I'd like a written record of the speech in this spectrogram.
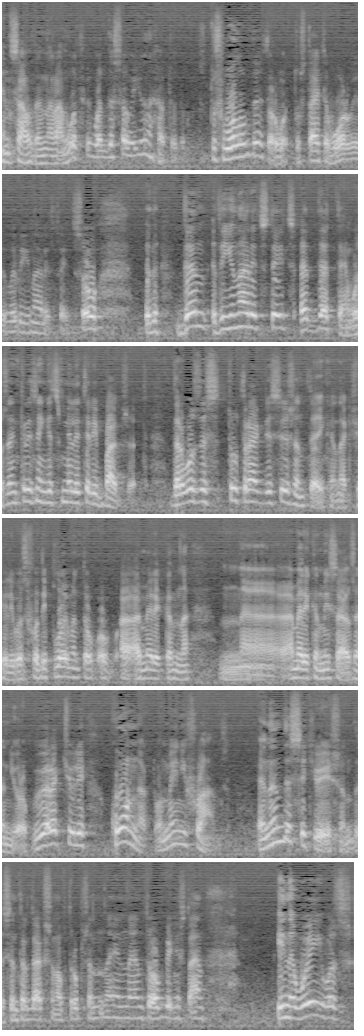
in southern Iran, what would the Soviet Union have to do? To swallow that or what? To start a war with, with the United States? So then the United States at that time was increasing its military budget. There was this two-track decision taken, actually, was for deployment of, of uh, American, mm, uh, American missiles in Europe. We were actually cornered on many fronts. And in this situation, this introduction of troops in, in, into Afghanistan, in a way, was,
